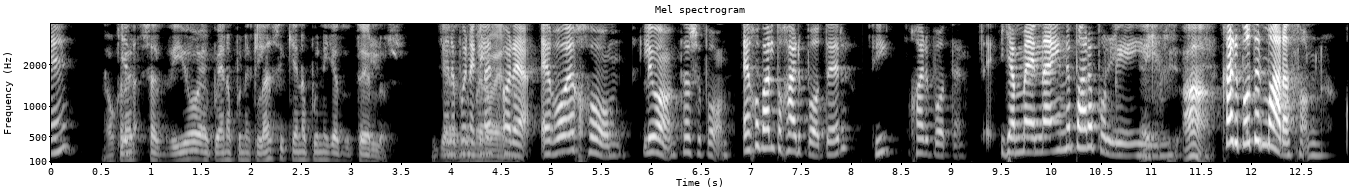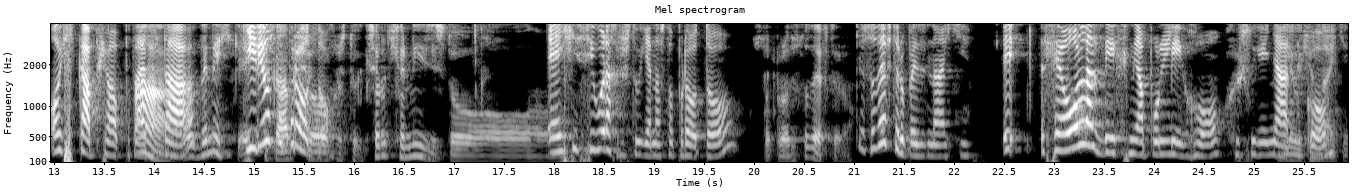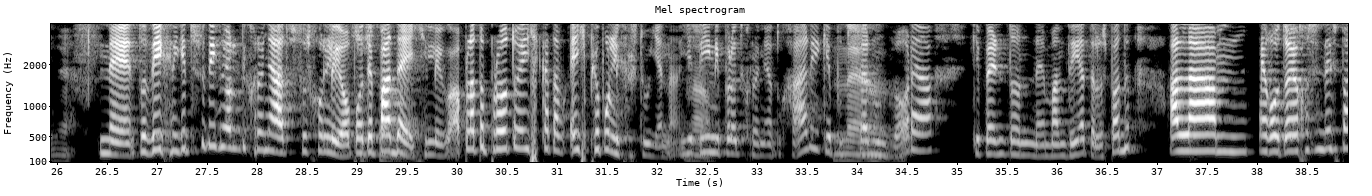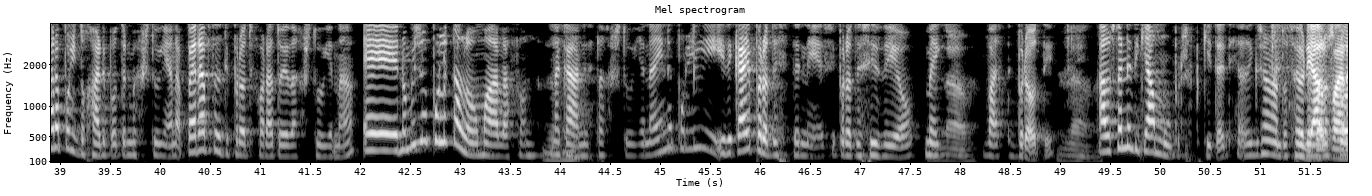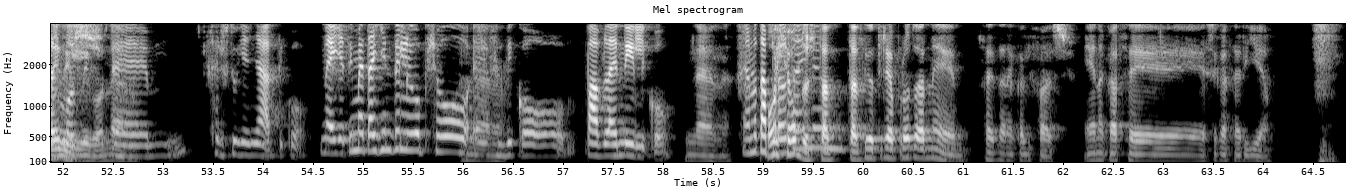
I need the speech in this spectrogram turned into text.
Εγώ κράτησα δύο, ε, ένα που είναι classic και ένα που είναι για το τέλος. Ένα που είναι κλασικό. Ωραία. Εγώ έχω. Λοιπόν, θα σου πω. Έχω βάλει το Harry Potter. Τι; Το Harry Potter. Ε, Για μένα είναι πάρα πολύ. Έχει χρυσ- Α, Harry Potter Marathon. Όχι κάποιο από τα Α, 7. δεν έχει. Κυρίως έχει το κάποιο πρώτο. Χριστου- Ξέρω ότι χιονίζεις στο. Έχει σίγουρα Χριστούγεννα στο πρώτο. Στο πρώτο, στο δεύτερο; Και στο δεύτερο παίζει να έχει. Ε, σε όλα δείχνει από λίγο Λίγο Χριστουγεννιάτικο. χιονάκι, ναι. Ναι, το δείχνει γιατί σου δείχνει όλη τη χρονιά του στο σχολείο. Οπότε Σωστά, πάντα ναι. έχει λίγο. Απλά το πρώτο έχει, κατα... έχει πιο πολύ Χριστούγεννα. Γιατί Να. είναι η πρώτη χρονιά του Χάρη και που Ναι, τους στέλνουν ναι. δώρα και παίρνει τον ε, Μανδύα τέλος πάντων. Αλλά μ, εγώ το έχω συνδέσει πάρα πολύ το Harry Potter με Χριστούγεννα. Πέρα από το ότι πρώτη φορά το είδα Χριστούγεννα. Ε, νομίζω είναι πολύ καλό μάραθον να Μμμ. κάνεις τα Χριστούγεννα. Είναι πολύ. Ειδικά οι πρώτες ταινίες, οι πρώτες οι δύο, με Ναι, βάση την πρώτη. ναι. Αλλά αυτό είναι δικιά μου προσωπική τέτοια. Δεν ξέρω αν το θεωρεί μετά άλλος βαραίνει κόσμος λίγο, ναι. ε, χριστουγεννιάτικο. Ναι, γιατί μετά γίνεται λίγο πιο Ναι, ε, ναι. εφηβικό, παύλα ενήλικο. ναι, ναι. Ενώ τα Όχι, πρώτα όντως, είναι... τα, τα δύο-τρία πρώτα, ναι, θα ήταν καλή φάση. Ένα κάθε, σε κάθε αργία.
